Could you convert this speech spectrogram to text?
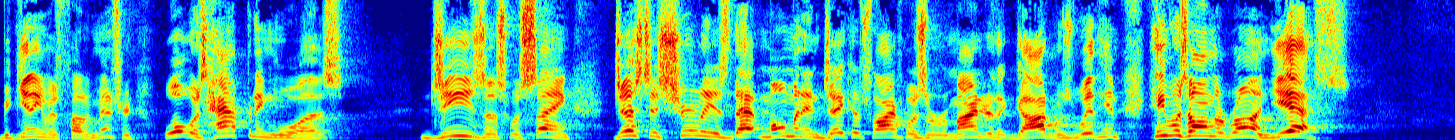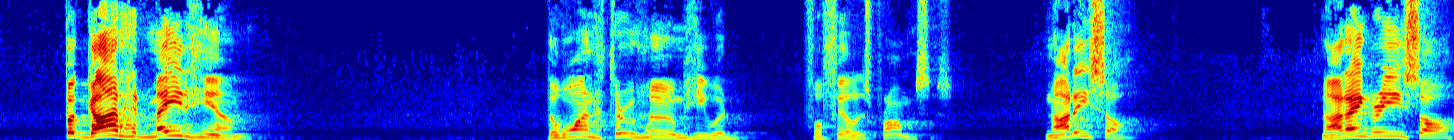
beginning of his public ministry, what was happening was Jesus was saying, just as surely as that moment in Jacob's life was a reminder that God was with him, he was on the run, yes. But God had made him the one through whom he would fulfill his promises. Not Esau, not angry Esau,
